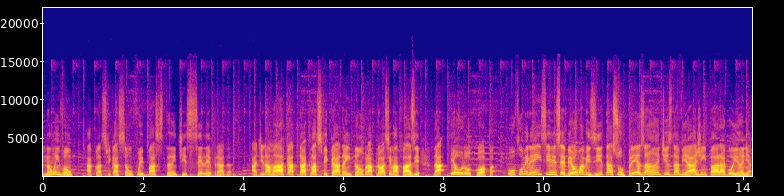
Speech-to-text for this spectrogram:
Não em vão, a classificação foi bastante celebrada. A Dinamarca está classificada então para a próxima fase da Eurocopa. O Fluminense recebeu uma visita surpresa antes da viagem para a Goiânia.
